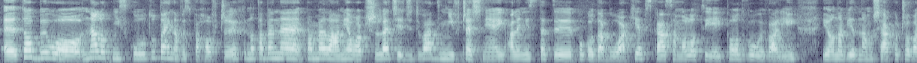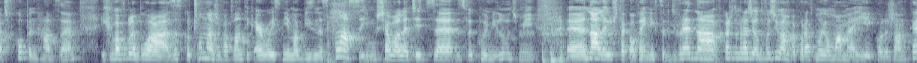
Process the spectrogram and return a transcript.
E, To było na lotnisku, tutaj na Wyspach Owczych. Notabene Pamela miała przylecieć dwa dni wcześniej, ale niestety pogoda była kiepska, samoloty jej poodwoływali i ona biedna musiała koczować w Kopenhadze. I chyba w ogóle była zaskoczona, że w Atlantic Airways nie ma biznes klasy i musiała lecieć ze zwykłymi ludźmi. E, No ale już tak, okej, nie chcę być wredna. W każdym razie odwoziłam akurat moją mamę i jej koleżankę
